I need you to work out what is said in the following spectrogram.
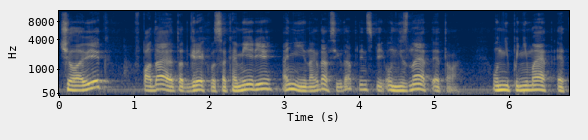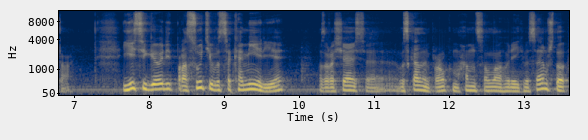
человек, впадая в этот грех высокомерия, они иногда, всегда, в принципе, он не знает этого, он не понимает этого. Если говорить про сути высокомерия, возвращаясь к высказыванию пророка Мухаммада, саллаху алейхи вассалям, что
